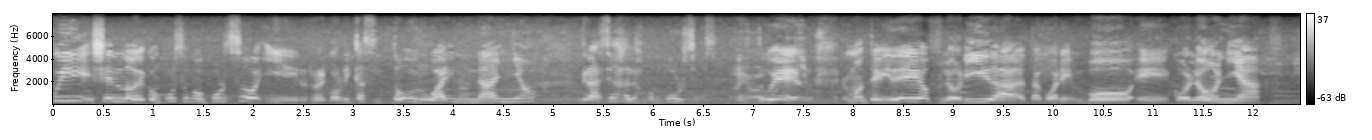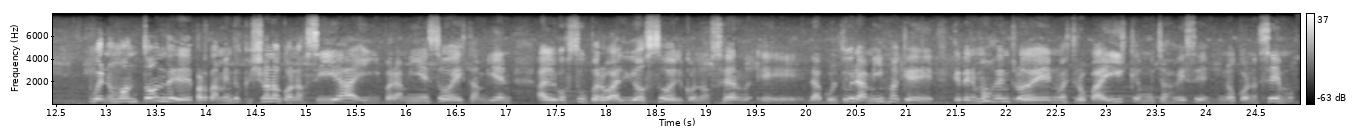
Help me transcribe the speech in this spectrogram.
fui yendo de concurso en concurso y recorrí casi todo Uruguay en un año gracias a los concursos. Estuve en Montevideo, Florida, Tacuarembó, eh, Colonia, bueno, un montón de departamentos que yo no conocía y para mí eso es también algo súper valioso, el conocer eh, la cultura misma que, que tenemos dentro de nuestro país que muchas veces no conocemos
